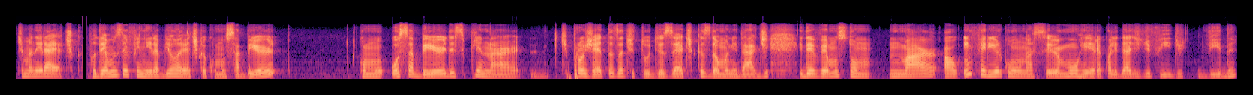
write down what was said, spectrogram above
de maneira ética. Podemos definir a bioética como saber como o saber disciplinar que projeta as atitudes éticas da humanidade e devemos tomar ao inferir com o nascer, morrer a qualidade de vida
